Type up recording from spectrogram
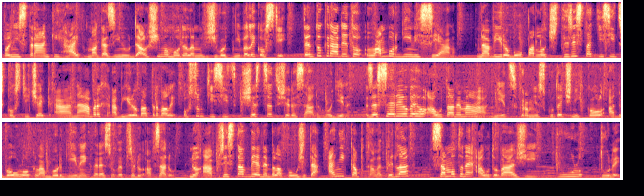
plní stránky Hype magazínu dalším modelem v životní velikosti. Tentokrát je to Lamborghini Sian. Na výrobu padlo 400 tisíc kostiček a návrh a výroba trvaly 8660 hodin. Ze sériového auta nemá nic, kromě skutečných kol a dvou lok Lamborghini, které jsou vepředu a vzadu. No a při stavbě nebyla použita ani kapka lepidla, samotné auto váží půl tuny.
